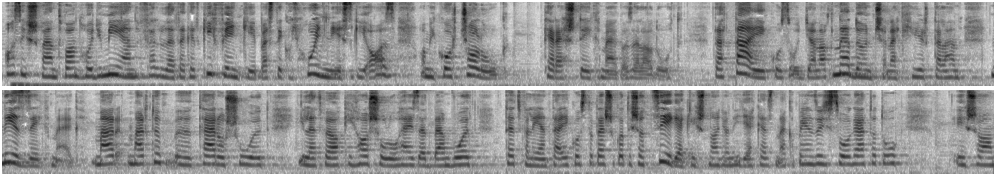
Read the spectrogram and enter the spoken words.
az is fent van, hogy milyen felületeket kifényképezték, hogy hogy néz ki az, amikor csalók keresték meg az eladót. Tehát tájékozódjanak, ne döntsenek hirtelen, nézzék meg. Már, már több károsult, illetve aki hasonló helyzetben volt, tett fel ilyen tájékoztatásokat, és a cégek is nagyon igyekeznek, a pénzügyi szolgáltatók és a,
